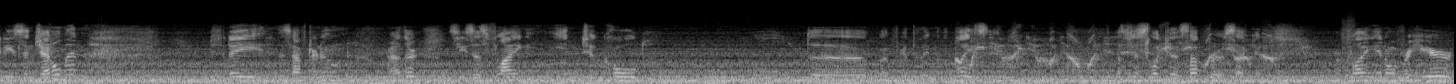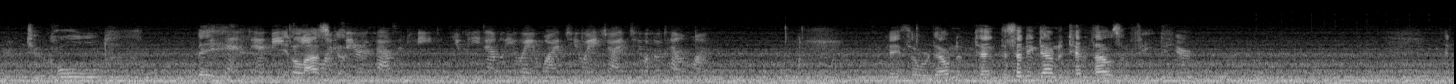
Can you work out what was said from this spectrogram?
ladies and gentlemen. Today, this afternoon, rather, sees us flying into cold, old, uh, I forget the name of the place. Let's just look this up for a second. We're flying in over here to Cold Bay in Alaska. feet, UPWA 2HI 2 Hotel 1. Okay, so we're down to 10, descending down to 10,000 feet here. En route for Cold Bay, Alaska. And we'll descend at about 18,000 feet per minute.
